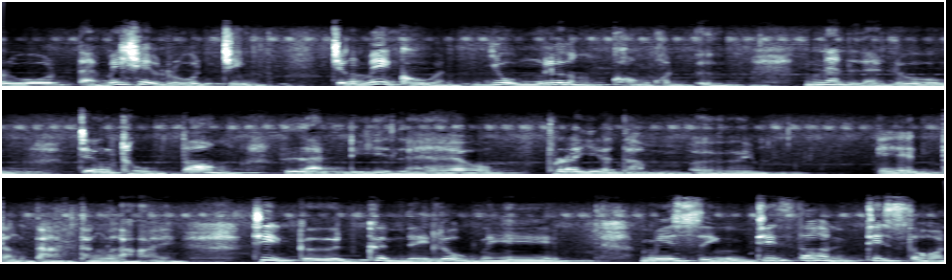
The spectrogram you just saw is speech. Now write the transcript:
รู้แต่ไม่ใช่รู้จริง จึงไม่ควรยุ่งเรื่องของคนอื่น นั่นแหละลูก จึงถูกต้องและดีแล้ว พระยธรรมเอ่ย เหตุต่างๆ ทั้งหลาย ที่เกิดขึ้นในโลกนี้ มีสิ่งที่ซ่อนที่ซ้อน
